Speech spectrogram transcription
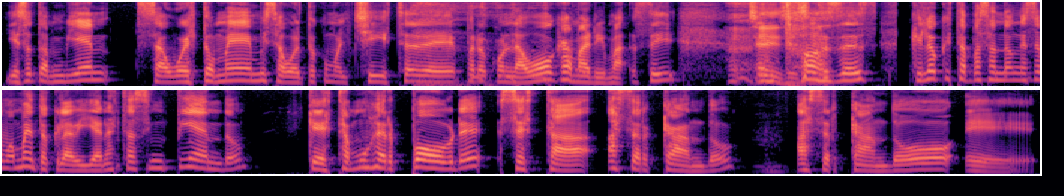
y eso también se ha vuelto meme, se ha vuelto como el chiste de, pero con la boca, Marimar, ¿sí? entonces, ¿qué es lo que está pasando en ese momento? Que la villana está sintiendo que esta mujer pobre se está acercando, acercando... Eh,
